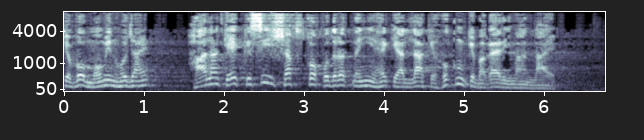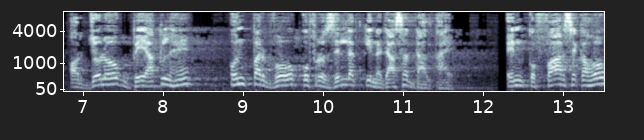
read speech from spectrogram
कि वो मोमिन हो जाएँ? हालाँकि किसी शख्स को कुदरत नहीं है कि अल्लाह के हुक्म के बगैर ईमान लाए। और जो लोग बेअक्ल हैं, उन पर वो कुफर जिल्लत की नजासत डालता है। इन कुफ्फार से कहो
